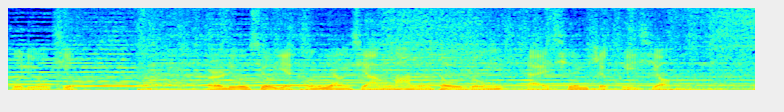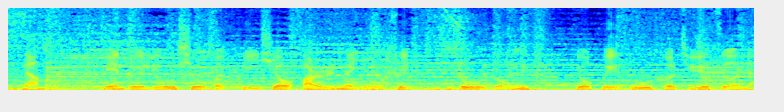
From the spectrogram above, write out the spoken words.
付刘秀。而刘秀也同样想拉拢窦融来牵制魁霄。那么，面对刘秀和魁霄二人的游说，窦融又会如何抉择呢？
